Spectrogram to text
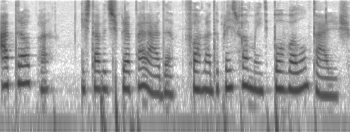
A tropa estava despreparada, formada principalmente por voluntários.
